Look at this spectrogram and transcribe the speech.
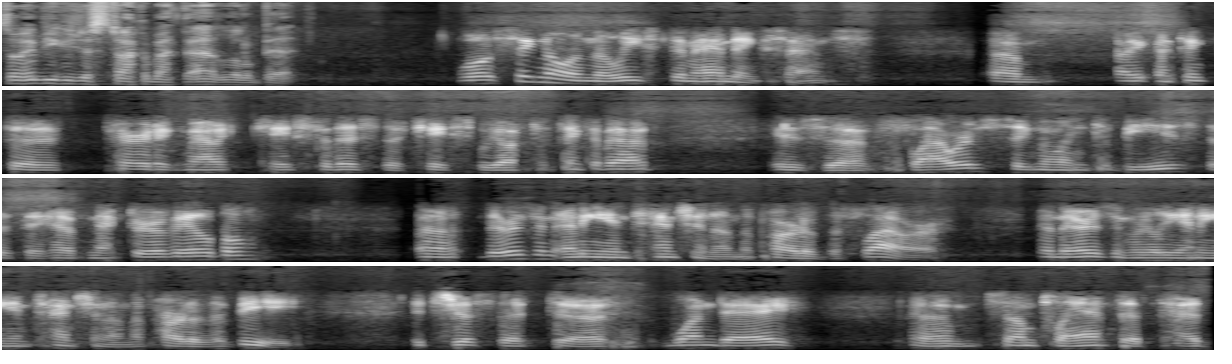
So maybe you could just talk about that a little bit. Well, a signal in the least demanding sense. Um, I, I think the paradigmatic case for this, the case we ought to think about, is uh, flowers signaling to bees that they have nectar available. Uh, there isn't any intention on the part of the flower, and there isn't really any intention on the part of the bee. It's just that uh, one day, um, some plant that had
